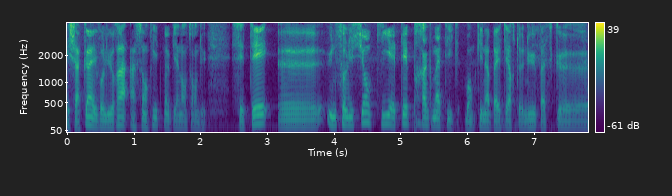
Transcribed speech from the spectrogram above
et chacun évoluera à son rythme, bien entendu. C'était euh, une solution qui était pragmatique, bon, qui n'a pas été retenue parce que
